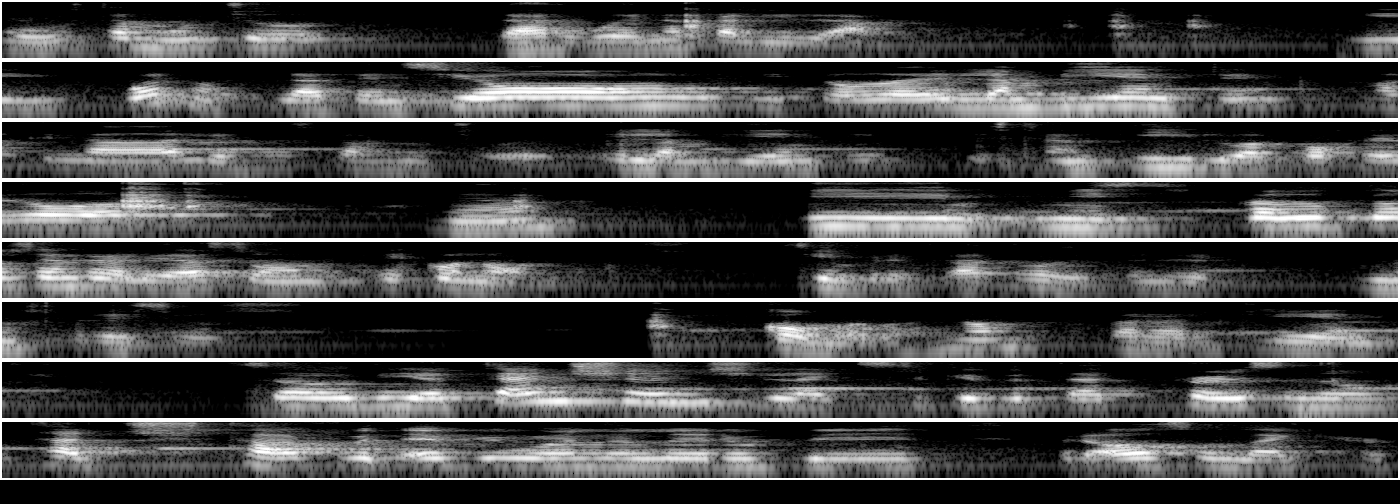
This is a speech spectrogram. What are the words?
Me gusta mucho dar buena calidad. Y bueno, la atención y todo el ambiente, más que nada les gusta mucho el ambiente, es tranquilo, acogedor. ¿ya? Y mis productos en realidad son económicos. Siempre trato de tener unos precios cómodos, ¿no? Para el cliente. So the attention, she likes to give it that personal touch, talk with everyone a little bit, but also like her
